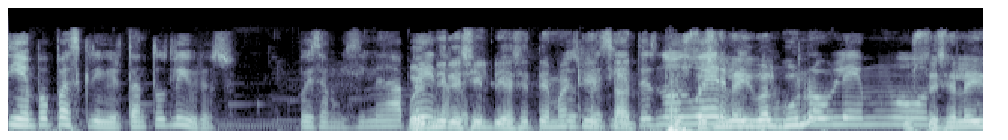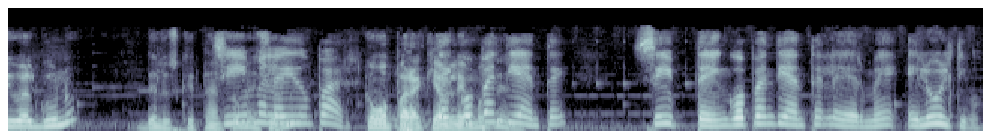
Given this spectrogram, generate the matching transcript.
tiempo para escribir tantos libros? Pues a mí sí me da Pues pena. mire, pero Silvia, ese tema los que tanto, no ¿usted se ha duermen, leído un alguno? problema- ¿Usted se ha leído alguno de los que tanto Sí, me he menciona? leído un par. Como para que tengo hablemos de- pendiente, sí, tengo pendiente leerme el último,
